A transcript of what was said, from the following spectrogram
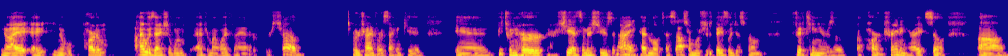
you know, I, I, you know, part of I was actually when after my wife and I had our first child, we were trying for a second kid, and between her, she had some issues, and I had low testosterone, which is basically just from 15 years of, of hard training, right? So, um,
